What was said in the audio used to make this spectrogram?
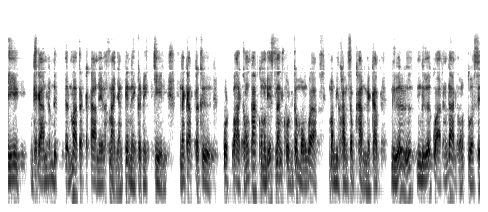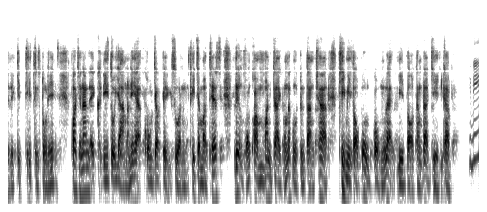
มีการดำเนินมาตรการในลักษณะอย่างเช่นในกรณีจีนนะครับก็คือบทบาทของพรรคคอมมิวนิสต์นั้นคนก็มองว่ามันมีความสำคัญนะครับเหนือหรือเหนือกว่าทางด้านของตัวเศรษฐกิจที่ถึงตรงนี้ เพราะฉะนั้นไอ้คดีตัวอย่างอันนี้คงจะเป็นอีกส่วนที่จะมาเทสเรื่องของความมั่นใจของนักลงทุนต่างชาติ ที่มีต่อฮ่องกงและมีต่อทางด้านจีนครับ ทีนี้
